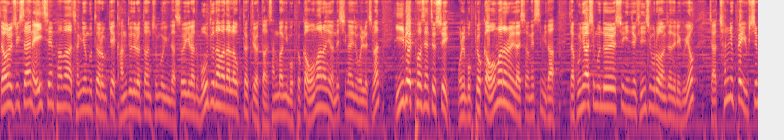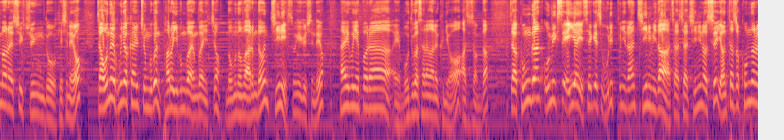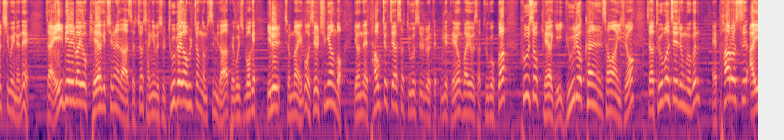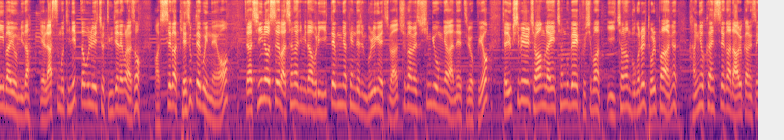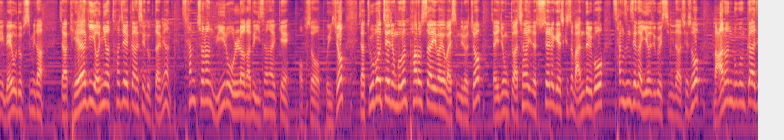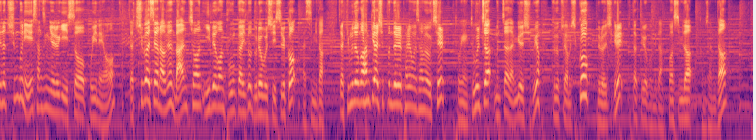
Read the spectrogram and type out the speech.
자 오늘 주식사는 HM파마 작년부터 여러분께 강조드렸던 종목입니다. 소액이라도 모두 담아달라고 부탁드렸던 상반기 목표가 5만원이었는데 시간이 좀 걸렸지만 200% 수익 오늘 목표가 5만원을 달성했습니다. 자 공략하신 분들 수익 인증 진심으로 감사드리고요. 자 1660만원의 수익 주인공도 계시네요. 자 오늘 공략할 종목은 바로 이분과 연관이 있죠. 너무너무 아름다운 지니 송혜교 씨인데요. 아이고 예뻐라 예, 모두가 사랑하는 그녀 아 죄송합니다. 자 공간 오믹스 AI 세계에서 우리뿐이라는 지인입니다. 자, 자 지니너스 연타 석 홈런을 치고 있는데 자 ABL 바이오 계약이 최근에 나왔었죠. 작년 매출 두 배가 훌쩍 넘습니다. 150억의 일을 전망이고 제일 중요한 거 연내 다국적 제약사 두 곳을 비롯해 국내 대형 바이오사 두 곳과 후속 계약이 유력한 상황이죠. 자 두 번째 종목은 예, 파로스 아이바이오입니다. 예, 라스모티닙 WHO 등재되고 나서 어, 시세가 계속되고 있네요. 자 지니너스 마찬가지입니다. 우리 이때 공략했는데 좀 물리긴 했지만 추가 매수 신규 공략 안내 드렸고요. 자 60일 저항 라인 1990원 이 2,000원 부근을 돌파하면 강력한 시세가 나올 가능성이 매우 높습니다. 자 계약이 연이어 터질 가능성이 높다면 3,000원 위로 올라가도 이상할 게 없어 보이죠? 자 두 번째 종목은 파로스 아이바이오 말씀드렸죠? 자이 종목도 마찬가지입니다. 추세를 계속해서 만들고 상승세가 이어지고 있습니다. 최소 만원 부근까지는 충분히 상승 여력이 있어 보이네요. 자 추가세가 나오면 11,200원 부근까지도 노려볼 수 있을 것 같습니다. 자 김우정과 함께 하실 분들 80357 동행 두 글자 문자 남겨주시고요. 구독, 좋아요 한 번씩 꼭 눌러주시기를 부탁드려봅니다. 고맙습니다. 감사합니다.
